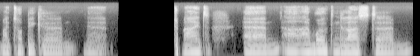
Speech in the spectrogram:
my topic um, uh, tonight. Um, I, I, worked in the last um,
